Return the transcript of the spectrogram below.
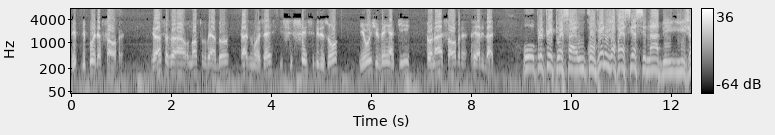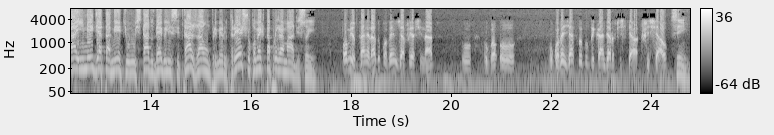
de, depois dessa obra. Graças ao nosso governador Carlos Moisés, que se sensibilizou e hoje vem aqui tornar essa obra realidade. O prefeito, essa, o convênio já vai ser assinado e, e, já imediatamente o Estado deve licitar já um primeiro trecho? Como é que está programado isso aí? Ô Milton, na verdade o convênio já foi assinado. O, o, o, o convênio já foi publicado em diário oficial, oficial. Sim.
